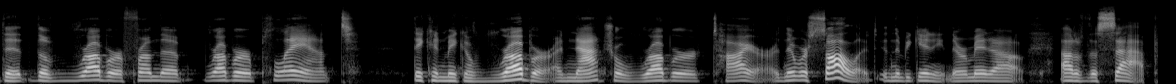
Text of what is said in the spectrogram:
the, the rubber from the rubber plant, they could make a rubber, a natural rubber tire. And they were solid in the beginning. They were made out, out of the sap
